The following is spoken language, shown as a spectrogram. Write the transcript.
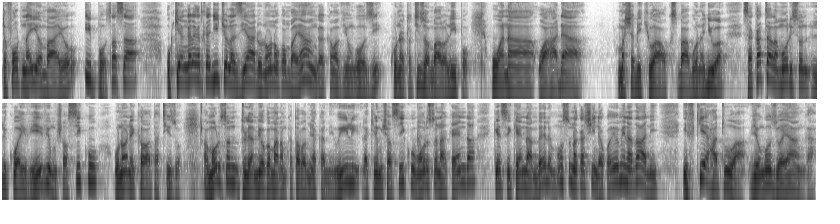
tofauti na hiyo ambayo ipo sasa. Ukiangalia katika jicho la ziada, unaona kwamba Yanga kama viongozi, kuna tatizo ambalo lipo, wana wahadaa mashabiki wao kwa sababu wanajua sakata la Morrison lilikuwa hivi hivi, mwisho wa siku unaona ikawa tatizo. Morrison tuliambiwa kwamba ana mkataba miaka miwili, lakini mwisho wa siku Morrison akaenda, kesi ikaenda mbele, Morrison akashinda. Kwa hiyo mimi nadhani ifikie hatua viongozi wa Yanga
